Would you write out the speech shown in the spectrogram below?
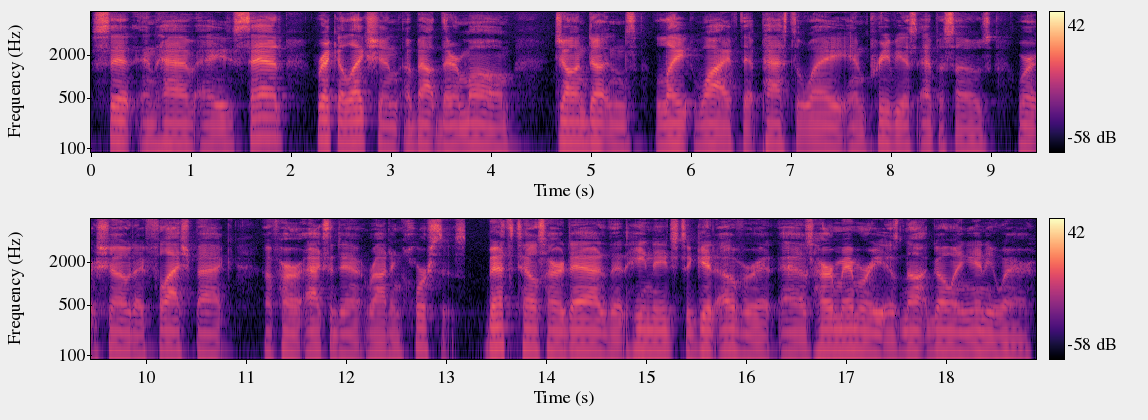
sit and have a sad recollection about their mom, John Dutton's late wife that passed away in previous episodes, where it showed a flashback of her accident riding horses. Beth tells her dad that he needs to get over it as her memory is not going anywhere,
